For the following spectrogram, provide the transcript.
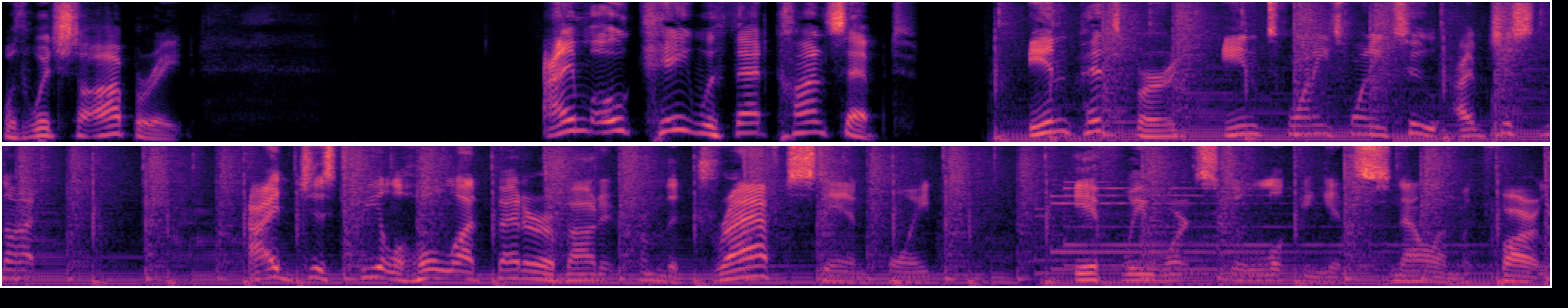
with which to operate. I'm okay with that concept in Pittsburgh in 2022. I'm just not, I'd just feel a whole lot better about it from the draft standpoint if we weren't still looking at Snell and McFarland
